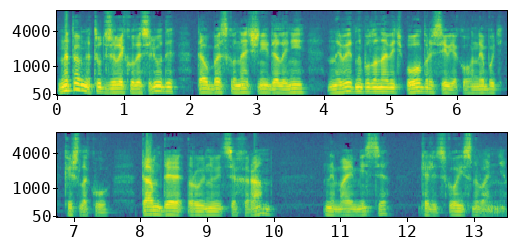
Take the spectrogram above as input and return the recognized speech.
Напевне, тут жили колись люди, та в безконечній далині не видно було навіть обрисів якого-небудь кишлаку. Там, де руйнується храм, немає місця для людського існування.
